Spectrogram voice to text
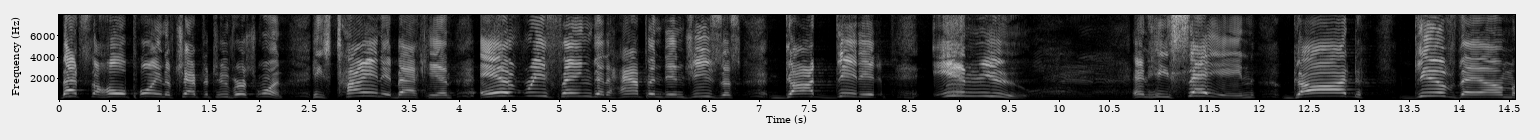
That's the whole point of chapter 2, verse 1. He's tying it back in. Everything that happened in Jesus, God did it in you. And he's saying, God, give them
